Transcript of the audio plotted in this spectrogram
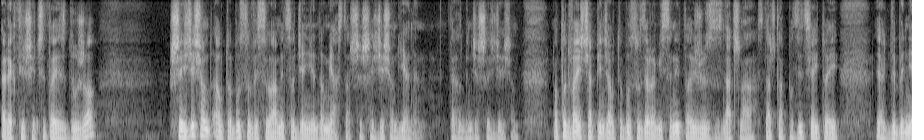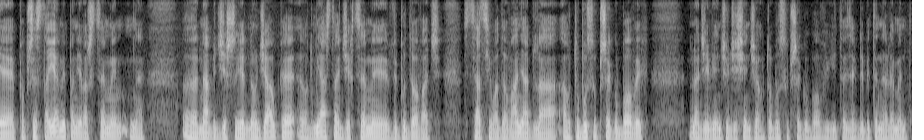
elektrycznych. Czy to jest dużo? 60 autobusów wysyłamy codziennie do miasta, czy 61. Teraz będzie 60. No to 25 autobusów zeroemisyjnych to już jest znaczna, znaczna pozycja i tutaj jak gdyby nie poprzestajemy, ponieważ chcemy e, nabyć jeszcze jedną działkę od miasta, gdzie chcemy wybudować stację ładowania dla autobusów przegubowych, dla 9-10 autobusów przegubowych i to jest jak gdyby ten element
